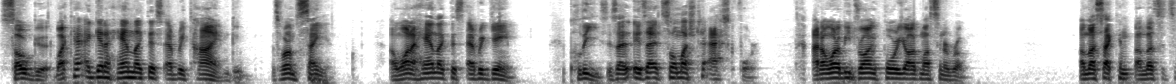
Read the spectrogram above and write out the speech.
So good. Why can't I get a hand like this every time, dude? That's what I'm saying. I want a hand like this every game. Please. Is that is that so much to ask for? I don't want to be drawing four Yawgmoths in a row. Unless I can unless it's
